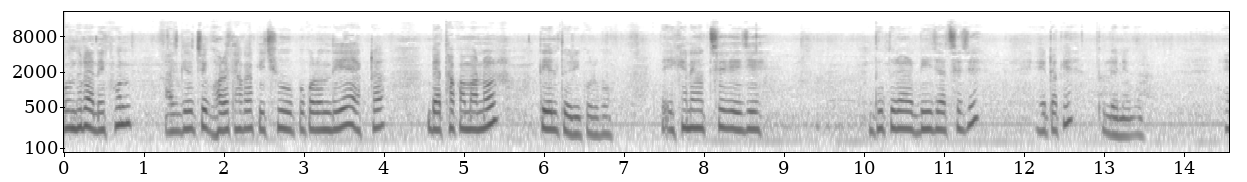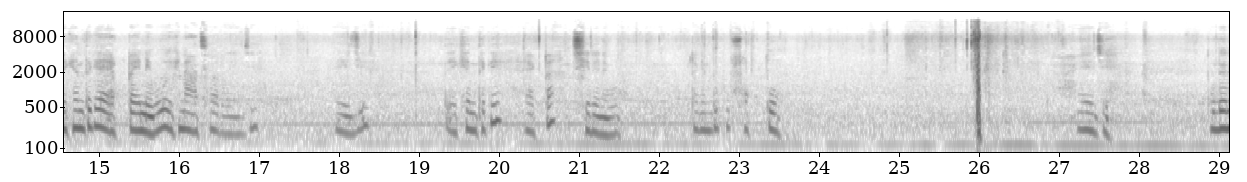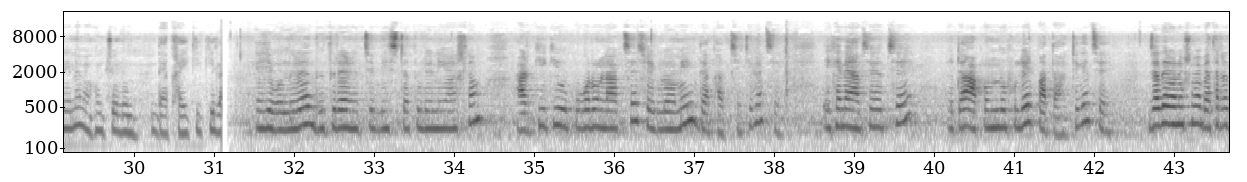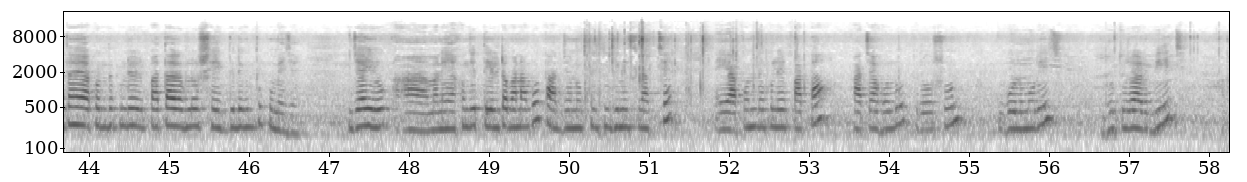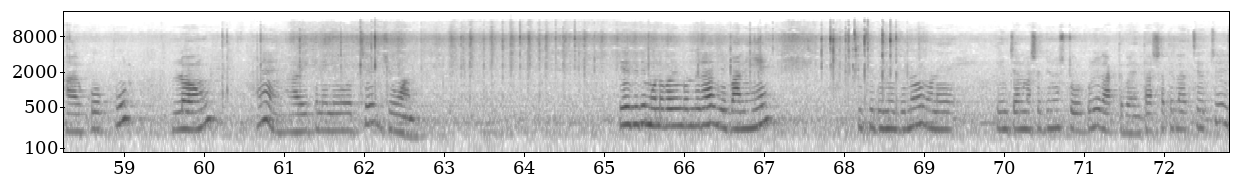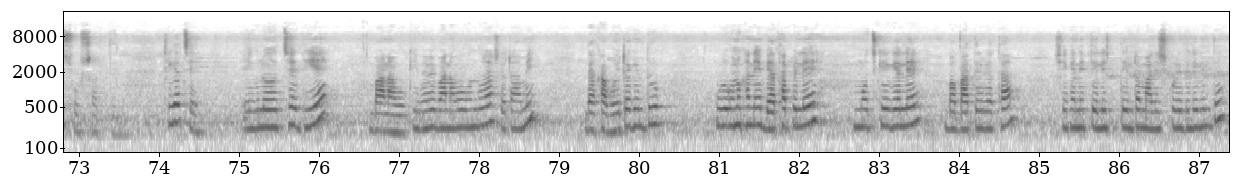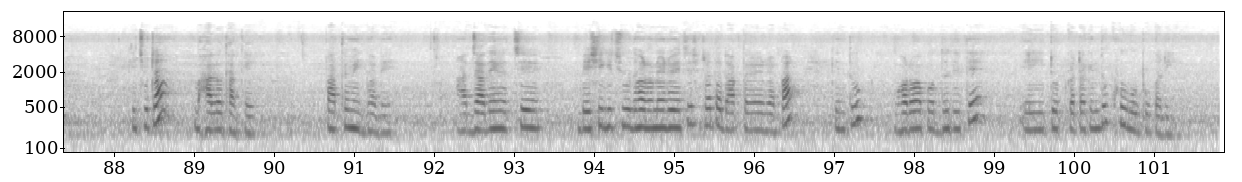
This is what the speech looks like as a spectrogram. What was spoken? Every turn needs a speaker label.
Speaker 1: বন্ধুরা দেখুন, আজকে হচ্ছে ঘরে থাকা কিছু উপকরণ দিয়ে একটা ব্যথা কমানোর তেল তৈরি করব। এখানে হচ্ছে এই যে দুতুরার বীজ আছে যে, এটাকে তুলে নেব। এখান থেকে একটাই নেব, এখানে আছে আরও এই যে এই যে, তো এখান থেকে একটা ছেড়ে নেব। এটা কিন্তু খুব শক্ত। এই যে তুলে নিলাম, এখন চলুন দেখাই কি কি এই যে বন্ধুরা, ধুতুরার হচ্ছে বীজটা তুলে নিয়ে আসলাম। আর কি কি উপকরণ লাগছে সেগুলো আমি দেখাচ্ছি, ঠিক আছে? এখানে আছে হচ্ছে, এটা আকন্দ ফুলের পাতা, ঠিক আছে? যাদের অনেক সময় ব্যথা ট্যাথা হয়, আকন্দ ফুলের পাতাগুলো সেক দিলে কিন্তু কমে যায়। যাই হোক মানে এখন যে তেলটা বানাবো, তার জন্য কী কী জিনিস লাগছে? এই আকন্দ ফুলের পাতা, কাঁচা হলুদ, রসুন, গোলমরিচ, ধুতুরার বীজ আর কর্পূর, লং হ্যাঁ আর এখানে নেব হচ্ছে জোয়ান। কেউ যদি মনে করেন বন্ধুরা যে বানিয়ে কিছু দিনের জন্য মানে তিন, চার মাসের জন্য স্টোর করে রাখতে পারেন, তার সাথে লাগছে হচ্ছে সরষার তেল। ঠিক আছে? এগুলো হচ্ছে দিয়ে বানাবো। কীভাবে বানাবো বন্ধুরা সেটা আমি দেখাবো। এটা কিন্তু কোনোখানে ব্যথা পেলে মচকে গেলে বা বাতের ব্যথা, সেখানে তেলের তেলটা মালিশ করে দিলে কিন্তু কিছুটা ভালো থাকে প্রাথমিকভাবে। আর যাদের হচ্ছে বেশি কিছু ধরনের রয়েছে সেটা তো ডাক্তারের ব্যাপার, কিন্তু ঘরোয়া পদ্ধতিতে এই টোটকাটা কিন্তু খুব উপকারী।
